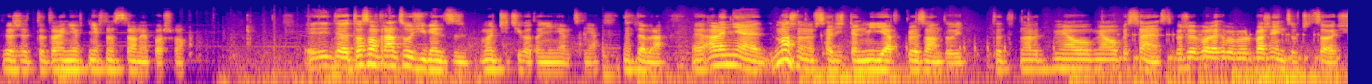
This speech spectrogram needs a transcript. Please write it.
Tylko, że to trochę nie, nie w tą stronę poszło. Eee, to- są Francuzi, więc bądźcie cicho, to nie Niemcy, nie? Dobra, Eee, ale nie, można wsadzić ten miliard prezentów i to, to nawet miało, miałoby sens. Tylko, że wolę chyba barbarzyńców czy coś.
